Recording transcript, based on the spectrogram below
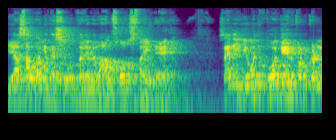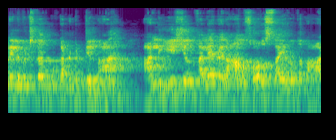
ಈ ಹಸ ಹೋಗಿದ್ದೆ, ಶಿವನ ತಲೆ ಮೇಲೆ ಹಾಲು ಸೋರಿಸ್ತಾ ಇದೆ. ಸರಿ ಇವನು ತೋಕೆ ಹಿಡ್ಕೊಂಡು ಕಣ್ಣಲ್ಲಿ ಮುಚ್ಚಿದ ಕಂಡು ಬಿಟ್ಟಿಲ್ಲ. ಅಲ್ಲಿ ಈ ಶಿವನ ತಲೆ ಮೇಲೆ ಹಾಲು ಸೋರಿಸ್ತಾ ಇರೋದನ್ನ ಆ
